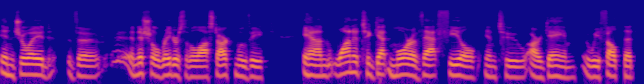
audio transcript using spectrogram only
enjoyed the initial Raiders of the Lost Ark movie and wanted to get more of that feel into our game. We felt that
